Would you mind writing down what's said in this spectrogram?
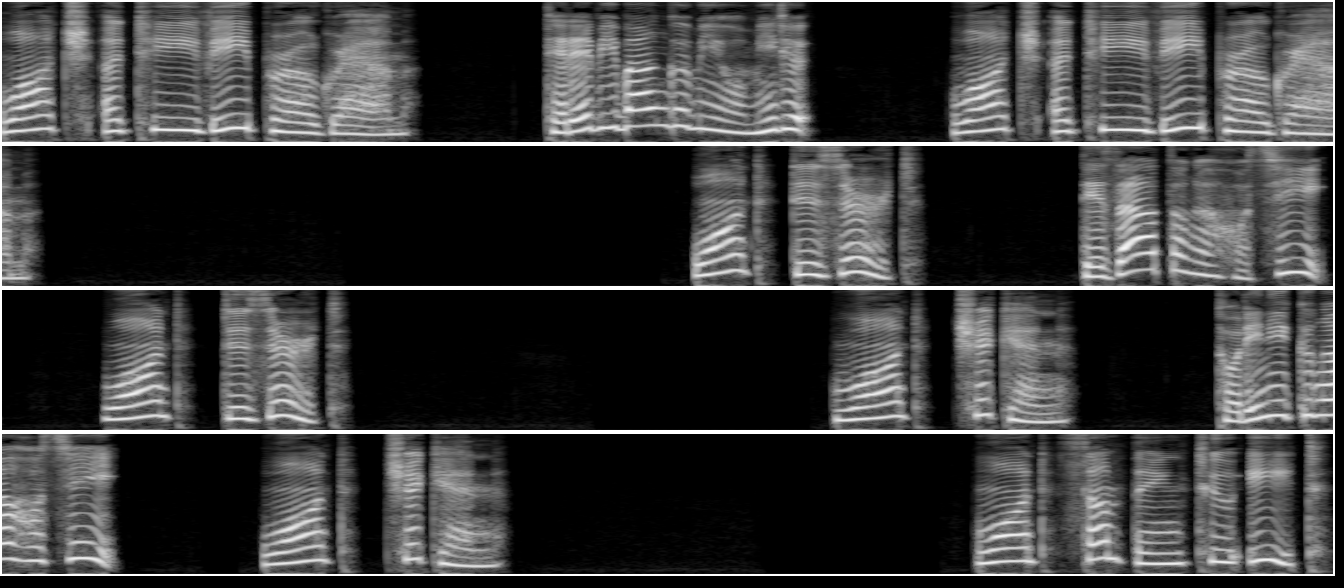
Watch a TV program. テレビ番組を見る、Watch a TV program. Want dessert. デザートが欲しい、Want dessert. Want chicken. 鶏肉が欲しい、Want chicken. Want something to eat.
